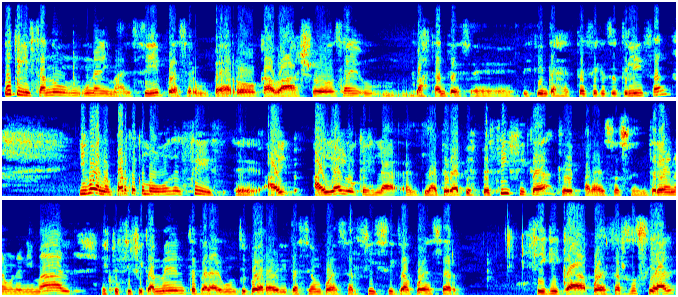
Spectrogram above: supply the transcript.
utilizando un, animal, ¿sí? Puede ser un perro, caballos, hay bastantes eh, distintas especies que se utilizan. Y bueno, parte como vos decís, eh, hay, hay algo que es la, terapia específica, que para eso se entrena un animal específicamente, para algún tipo de rehabilitación puede ser física, puede ser psíquica, puede ser social.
